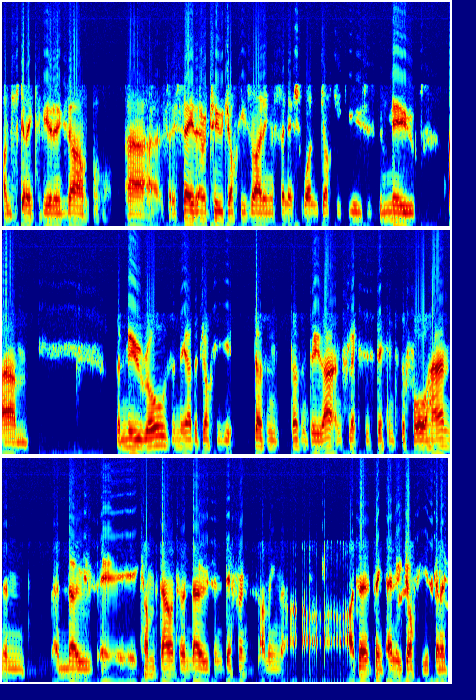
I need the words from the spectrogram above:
I'm just going to give you an example. Uh, so, say there are two jockeys riding a finish. One jockey uses the new um, the new rules, and the other jockey doesn't doesn't do that and flicks his stick into the forehand and a nose. It, it comes down to a nose indifference. I mean, I don't think any jockey is going to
